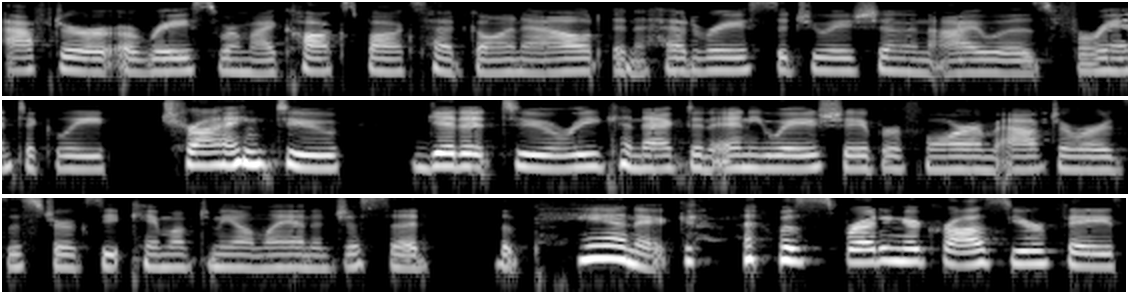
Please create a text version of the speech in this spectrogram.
after a race where my Cox box had gone out in a head race situation, and I was frantically trying to get it to reconnect in any way, shape, or form afterwards, the stroke seat came up to me on land and just said, The panic that was spreading across your face.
